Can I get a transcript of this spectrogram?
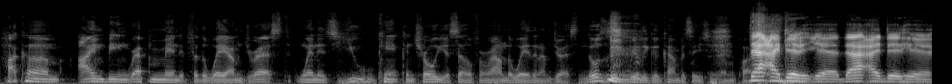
how come I'm being reprimanded for the way I'm dressed when it's you who can't control yourself around the way that I'm dressed? And those are some really good conversations on the podcast. That I did it, yeah. That I did here.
